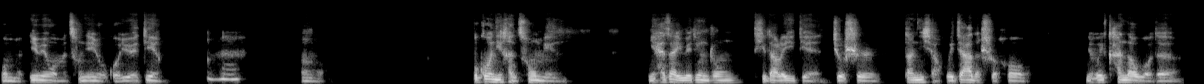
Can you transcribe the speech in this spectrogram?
我们因为我们曾经有过约定，嗯嗯。不过你很聪明，你还在约定中提到了一点，就是当你想回家的时候，你会看到我的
